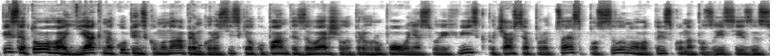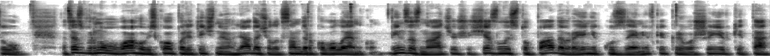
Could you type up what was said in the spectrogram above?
Після того, як на Куп'янському напрямку російські окупанти завершили пригруповання своїх військ, почався процес посиленого тиску на позиції ЗСУ. На це звернув увагу військово-політичний оглядач Олександр Коваленко. Він зазначив, що ще з листопада в районі Куземівки, Кривошиївки та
